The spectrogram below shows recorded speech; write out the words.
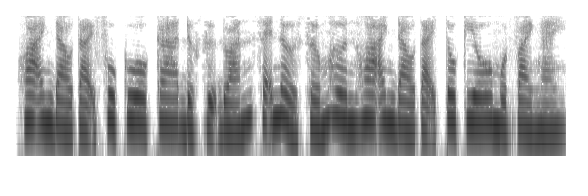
hoa anh đào tại Fukuoka được dự đoán sẽ nở sớm hơn hoa anh đào tại Tokyo một vài ngày.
